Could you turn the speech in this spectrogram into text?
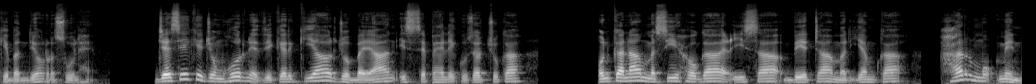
کے بندے اور رسول ہیں۔ جیسے کہ جمہور نے ذکر کیا اور جو بیان اس سے پہلے گزر چکا، ان کا نام مسیح ہوگا، عیسیٰ بیٹا مریم کا ہر مؤمن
